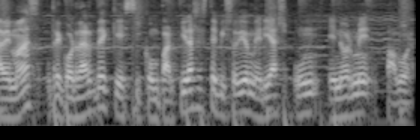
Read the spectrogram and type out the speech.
Además, recordarte que si compartieras este episodio me harías un enorme favor.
